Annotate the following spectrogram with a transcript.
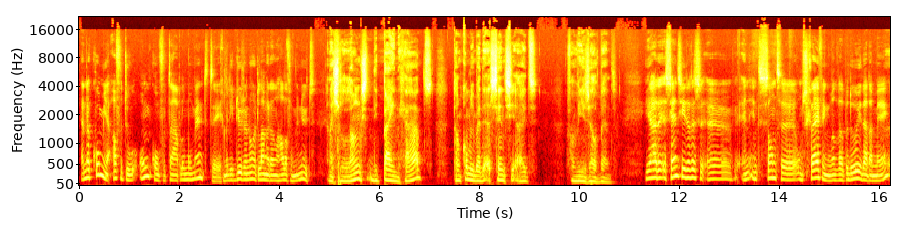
En dan kom je af en toe oncomfortabele momenten tegen, maar die duren nooit langer dan een halve minuut. En als je langs die pijn gaat, dan kom je bij de essentie uit van wie je zelf bent. Ja, de essentie, dat is uh, een interessante omschrijving, want wat bedoel je daar dan mee? Uh,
